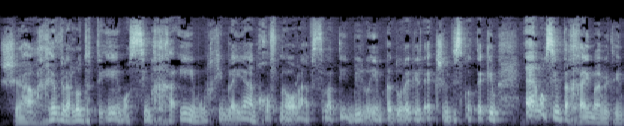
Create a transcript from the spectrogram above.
שהחבר'ה הלא דתיים עושים חיים, הולכים לים, חוף מעורב, סרטים, בילויים, כדורגל, אקשן, דיסקוטקים, הם עושים את החיים האמיתיים.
